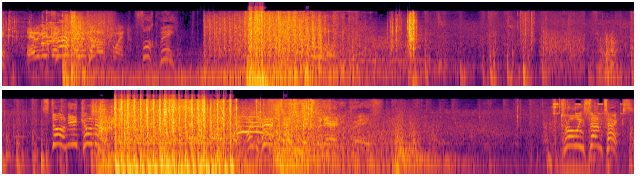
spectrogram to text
Reloading. Enemy personnel at ah, the hard point. Fuck me. Stun incoming. I'm hit. Sentinel's been early grave. Throwing Semtex.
